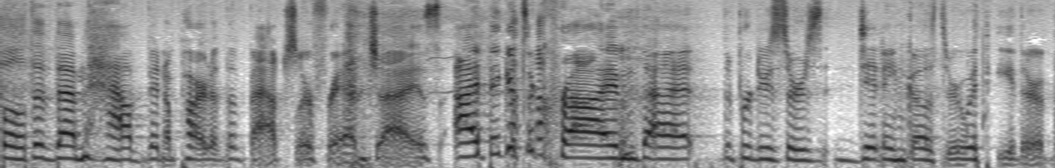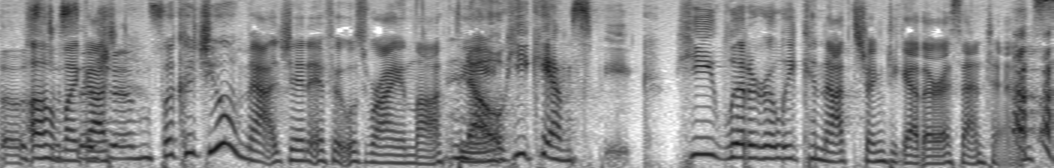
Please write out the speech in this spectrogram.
both of them have been a part of the Bachelor franchise. I think it's a crime that the producers didn't go through with either of those Oh my gosh. decisions. But could you imagine if it was Ryan Lochte? no, he can speak. He literally cannot string together a sentence.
